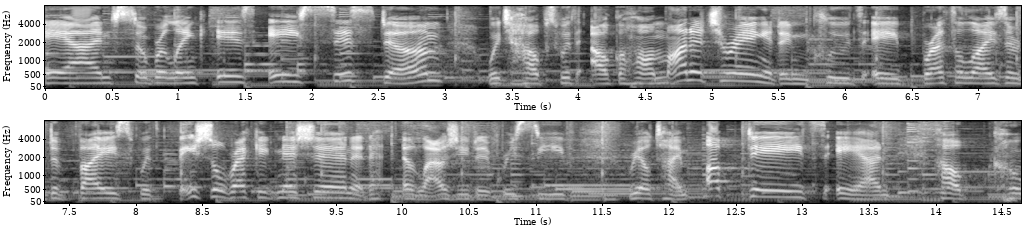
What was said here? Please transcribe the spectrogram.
And SoberLink is a system which helps with alcohol monitoring. It includes a breathalyzer device with facial recognition. It allows you to receive real time updates and help co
